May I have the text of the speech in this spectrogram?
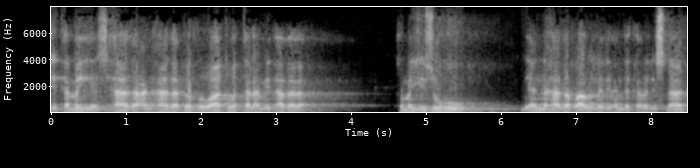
يتميز هذا عن هذا بالرواة والتلاميذ. هذا لا. تميزه لأن هذا الراوي الذي عندك في الإسناد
